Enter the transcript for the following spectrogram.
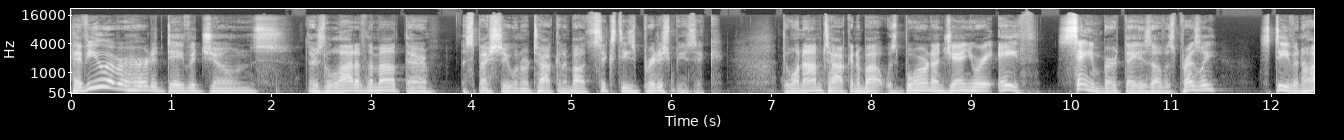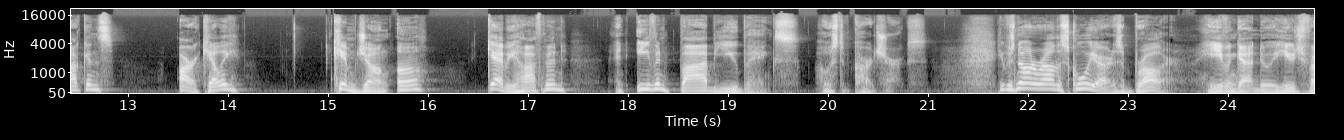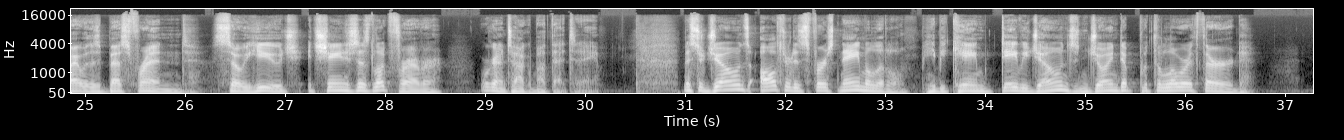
Have you ever heard of David Jones? There's a lot of them out there, especially when we're talking about 60s British music. The one I'm talking about was born on January 8th, same birthday as Elvis Presley, Stephen Hawkins, R. Kelly, Kim Jong un, Gaby Hoffmann, and even Bob Eubanks, host of Card Sharks. He was known around the schoolyard as a brawler. He even got into a huge fight with his best friend. So huge, it changed his look forever. We're going to talk about that today. Mr. Jones altered his first name a little. He became Davy Jones and joined up with the Lower Third.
